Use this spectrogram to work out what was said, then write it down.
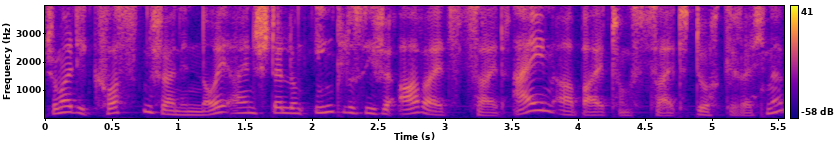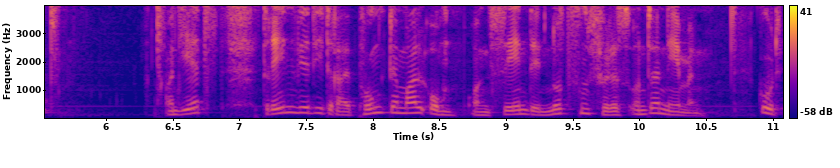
Schon mal die Kosten für eine Neueinstellung inklusive Arbeitszeit, Einarbeitungszeit durchgerechnet? Und jetzt drehen wir die drei Punkte mal um und sehen den Nutzen für das Unternehmen. Gut,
